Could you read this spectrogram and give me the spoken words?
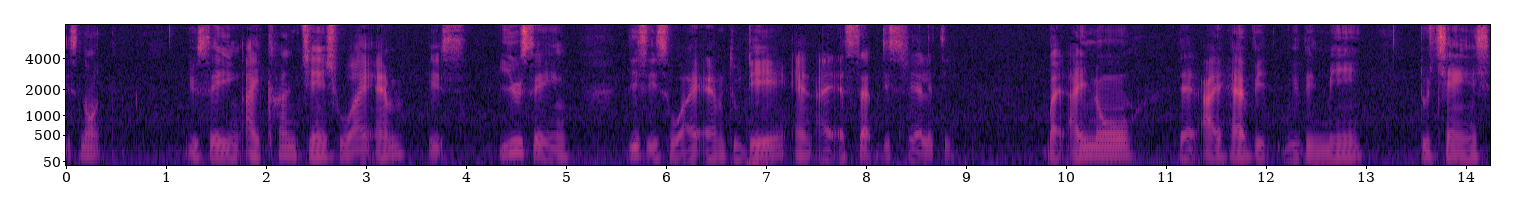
It's not you saying i can't change who i am. It's you saying this is who i am today and i accept this reality. But i know that i have it within me to change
